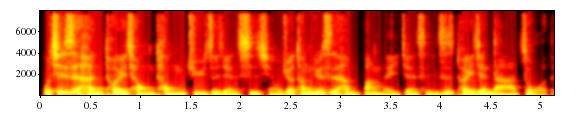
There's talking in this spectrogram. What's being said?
我其实是很推崇同居这件事情。我觉得同居是很棒的一件事情，是推荐大家做的。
